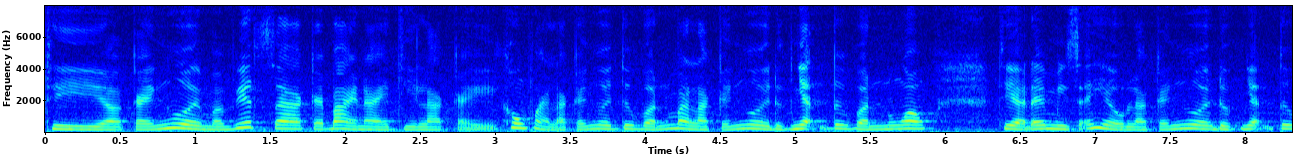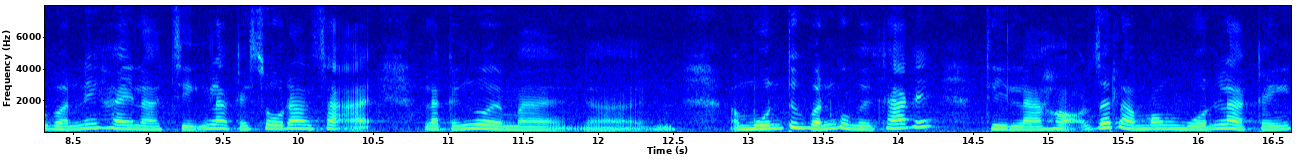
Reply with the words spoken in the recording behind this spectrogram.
thì ờ, cái người mà viết ra cái bài này thì là cái không phải là cái người tư vấn mà là cái người được nhận tư vấn đúng không? Thì ở đây mình sẽ hiểu là cái người được nhận tư vấn ấy hay là chính là cái số đan xã ấy là cái người mà uh, muốn tư vấn của người khác ấy thì là họ rất là mong muốn là cái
